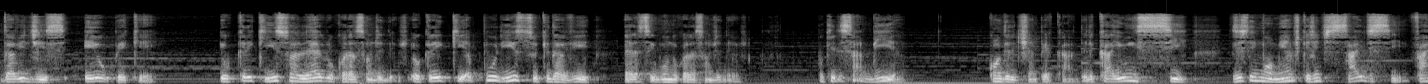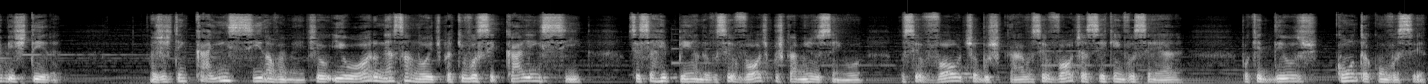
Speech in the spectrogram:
Davi disse: Eu pequei. Eu creio que isso alegra o coração de Deus. Eu creio que é por isso que Davi era segundo o coração de Deus. Porque ele sabia quando ele tinha pecado. Ele caiu em si. Existem momentos que a gente sai de si, faz besteira. A gente tem que cair em si novamente. E eu, eu oro nessa noite para que você caia em si, você se arrependa, você volte para os caminhos do Senhor, você volte a buscar, você volte a ser quem você era porque Deus conta com você.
